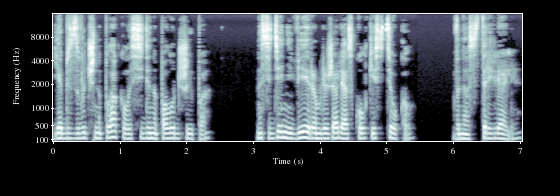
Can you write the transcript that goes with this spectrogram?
Я беззвучно плакала, сидя на полу джипа. На сиденье веером лежали осколки стекол. В нас стреляли.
